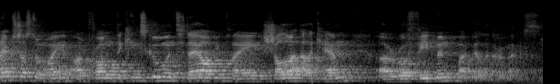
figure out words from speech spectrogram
name is Justin Wang. I'm from the King School and today I'll be playing Sholem-alekhem, uh, Rov Feidman by Bela Kovacs.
